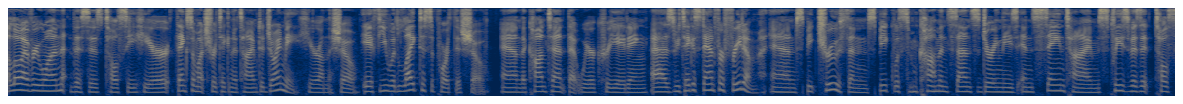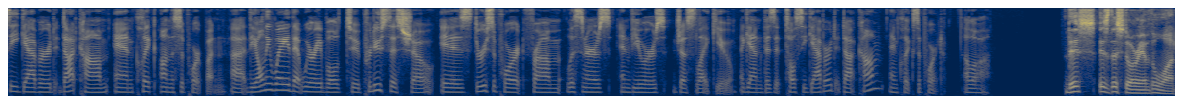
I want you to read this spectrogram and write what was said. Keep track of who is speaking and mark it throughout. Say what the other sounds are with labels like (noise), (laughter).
Speaker 1: Hello, everyone. This is Tulsi here. Thanks so much for taking the time to join me here on the show. If you would like to support this show, and the content that we're creating as we take a stand for freedom and speak truth and speak with some (laughs) common sense during these insane times, please visit tulsigabbard.com and click on the support button. Uh, the only way that we're able to produce this show is through support from listeners and viewers just like you. Again, visit tulsigabbard.com and click support. Aloha.
Speaker 2: This is the story of the one.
